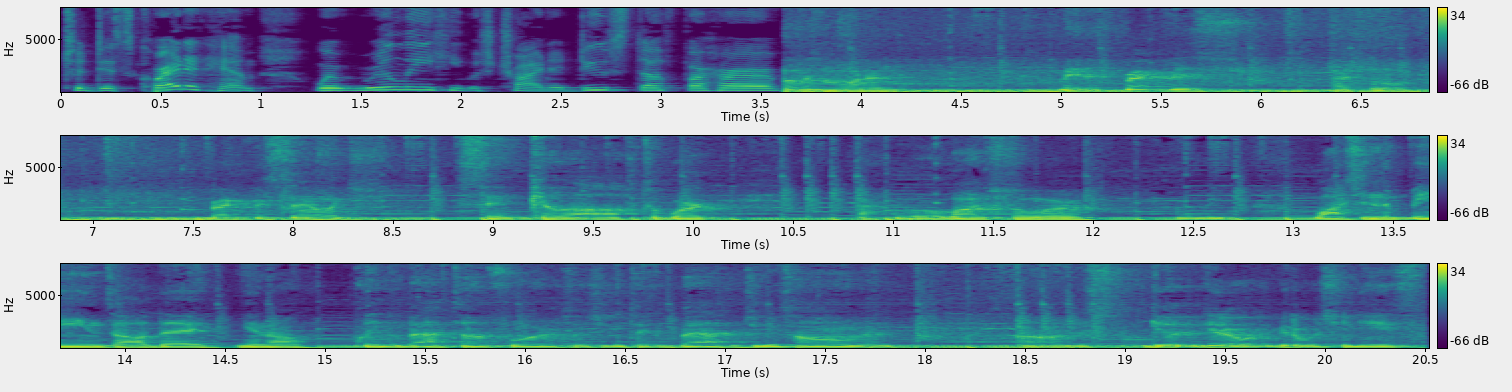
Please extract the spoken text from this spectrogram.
to discredit him when really he was trying to do stuff for her. This morning, made us breakfast, nice little breakfast sandwich, sent Killer off to work, got a little lunch for her watching the beans all day, you know. Clean the bathtub for her so she can take a bath when she gets home and um, just get, get, her, get her what she needs.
